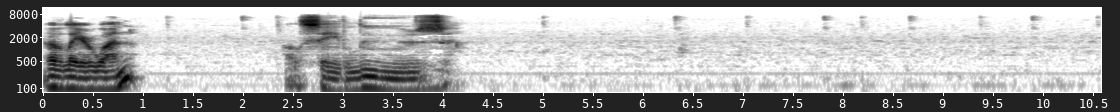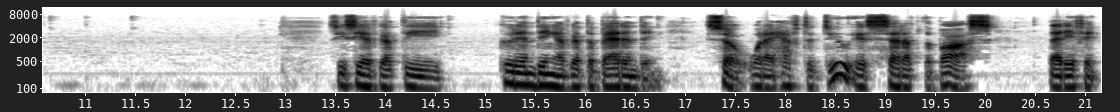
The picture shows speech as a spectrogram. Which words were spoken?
of layer 1, I'll say lose. So you see I've got the good ending, I've got the bad ending. So what I have to do is set up the boss that if it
